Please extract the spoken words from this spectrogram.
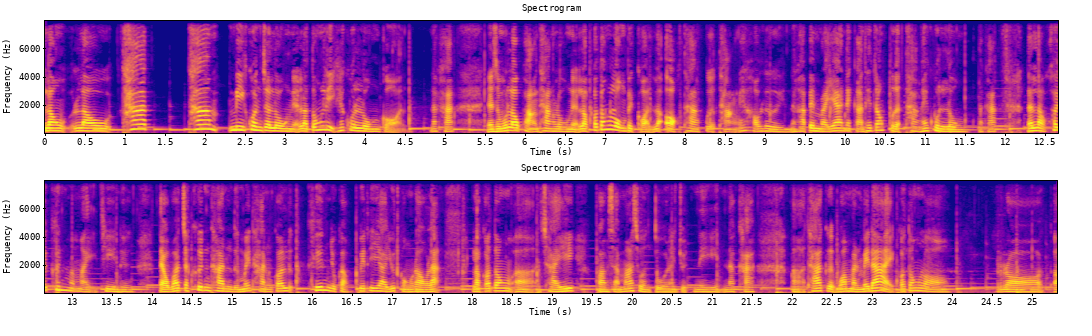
เราเราถ้าถ้ามีคนจะลงเนี่ยเราต้องหลีกให้คนลงก่อน นะคะอย่างสมมติเราขวางทางลงเนี่ยเราก็ต้องลงไปก่อนแล้วออกทางเปิดทางให้เขาเลยนะคะเป็นมารยาทในการที่ต้องเปิดทางให้คนลงนะคะ แล้วเราค่อยขึ้นมาใหม่อีกทีหนึ่งแต่ว่าจะขึ้นทันหรือไม่ทันก็ขึ้นอยู่กับวิทยายุทธของเราละเราก็ต้องอใช้ความสามารถส่วนตัวในจุดนี้นะคะะถ้าเกิดว่ามันไม่ได้ก็ต้องรอรออ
